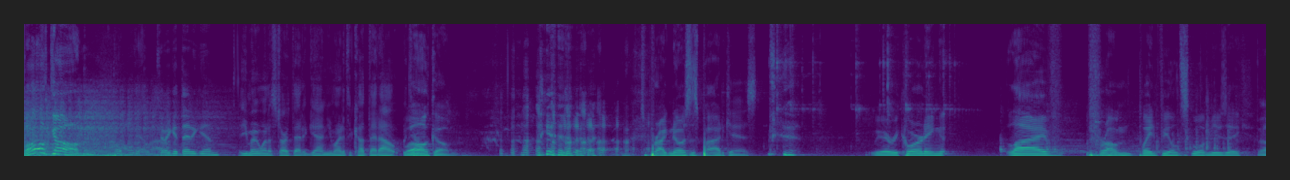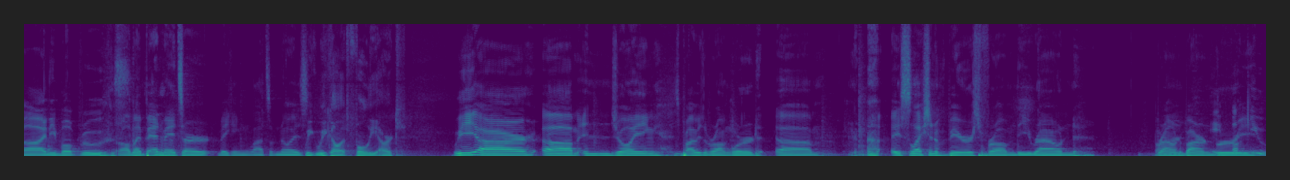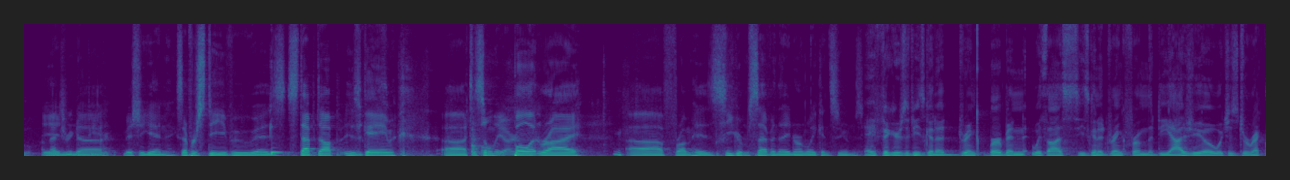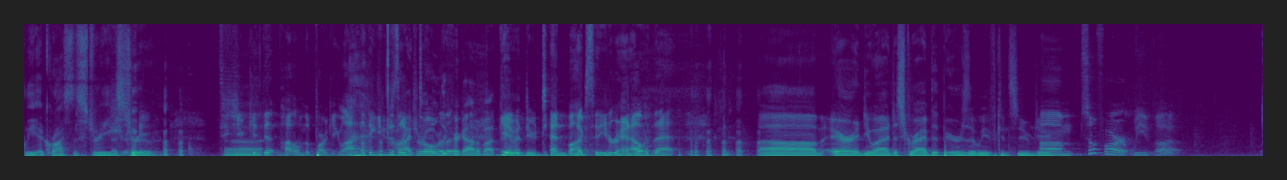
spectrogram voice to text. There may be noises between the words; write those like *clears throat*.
Welcome. Can I get that again? You might want to start that again. You might have to cut that out. with your- Welcome *laughs* to Prognosis Podcast. we are recording live from Plainfield School of Music. Oh, I need more brews. All my bandmates are making lots of noise. we, we call it Foley art. We are um, enjoying, it's probably the wrong word, um, *clears throat* a selection of beers from the Round Round Barn Hey, Brewery fuck you. I'm not in drinking uh, beer. Michigan, except for Steve, who has stepped up his game *laughs* uh, to some Holy art. Bulleit rye uh, from his Seagram 7 that he normally consumes. He figures if he's going to drink bourbon with us, he's going to drink from the Diageo, which is directly across the street. That's true. *laughs* Did Uh, you get that bottle in the parking lot? *laughs* Like you just Oh, like I drove totally over there, forgot about gave a dude ten bucks, and he ran out with that. *laughs* um, Aaron, do you want to describe the beers that we've consumed here? Um, so far we've uh,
